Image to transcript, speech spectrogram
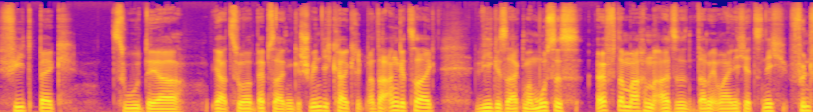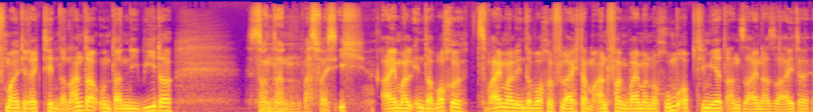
Feedback zu der, ja, zur Webseitengeschwindigkeit kriegt man da angezeigt. Wie gesagt, man muss es öfter machen, also damit meine ich jetzt nicht fünfmal direkt hintereinander und dann nie wieder, sondern was weiß ich, einmal in der Woche, zweimal in der Woche vielleicht am Anfang, weil man noch rumoptimiert an seiner Seite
